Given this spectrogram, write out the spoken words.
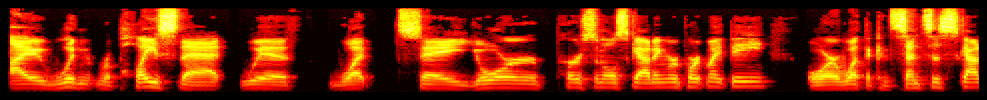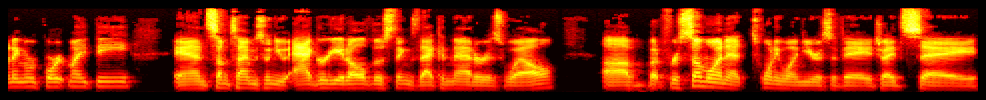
I wouldn't replace that with what, say, your personal scouting report might be or what the consensus scouting report might be. And sometimes when you aggregate all those things, that can matter as well. Uh, but for someone at 21 years of age, I'd say,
